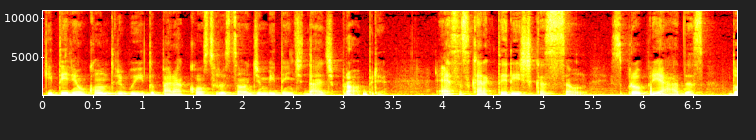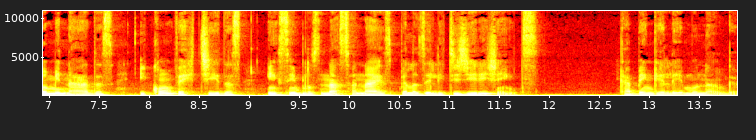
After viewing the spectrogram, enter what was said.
que teriam contribuído para a construção de uma identidade própria. Essas características são expropriadas, dominadas e convertidas em símbolos nacionais pelas elites dirigentes. Kabengele Munanga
